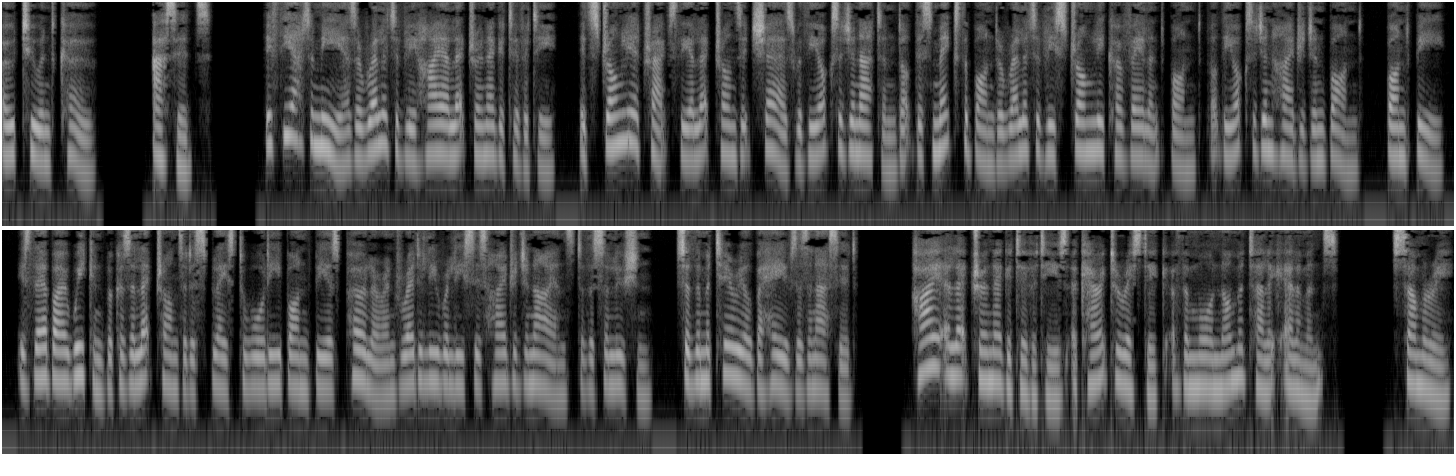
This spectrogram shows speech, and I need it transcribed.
O2 and Co. Acids. If the atom E has a relatively high electronegativity, it strongly attracts the electrons it shares with the oxygen atom. This makes the bond a relatively strongly covalent bond. The oxygen hydrogen bond, bond B, is thereby weakened because electrons are displaced toward E bond B as polar and readily releases hydrogen ions to the solution, so the material behaves as an acid. High electronegativities are characteristic of the more nonmetallic elements. Summary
